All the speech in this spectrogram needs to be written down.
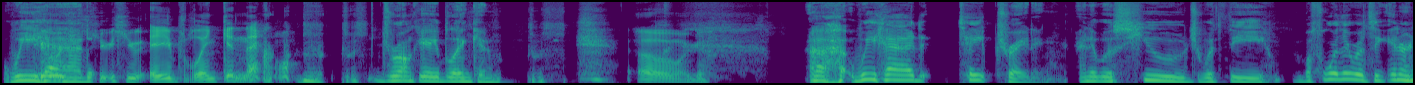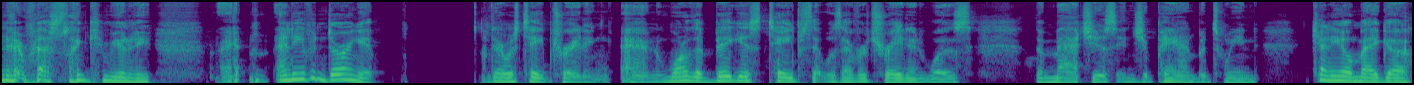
we you, had you, you Abe Lincoln now, drunk Abe Lincoln. Oh my god. Uh, we had tape trading and it was huge with the before there was the internet wrestling community and even during it there was tape trading. And one of the biggest tapes that was ever traded was the matches in japan between kenny omega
